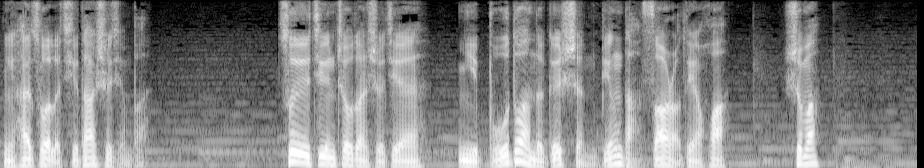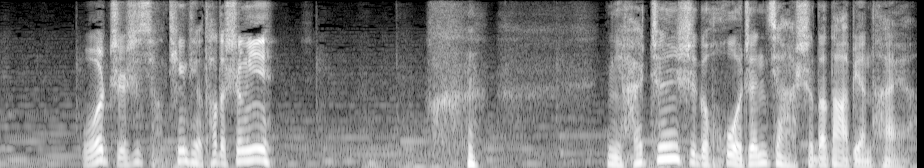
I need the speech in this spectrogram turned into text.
你还做了其他事情吧？最近这段时间，你不断的给沈冰打骚扰电话，是吗？我只是想听听他的声音。哼，你还真是个货真价实的大变态啊，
